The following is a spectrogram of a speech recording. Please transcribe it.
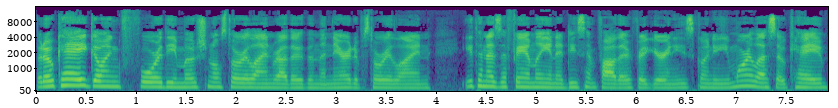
but okay, going for the emotional storyline rather than the narrative storyline. Ethan has a family and a decent father figure, and he's going to be more or less okay.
